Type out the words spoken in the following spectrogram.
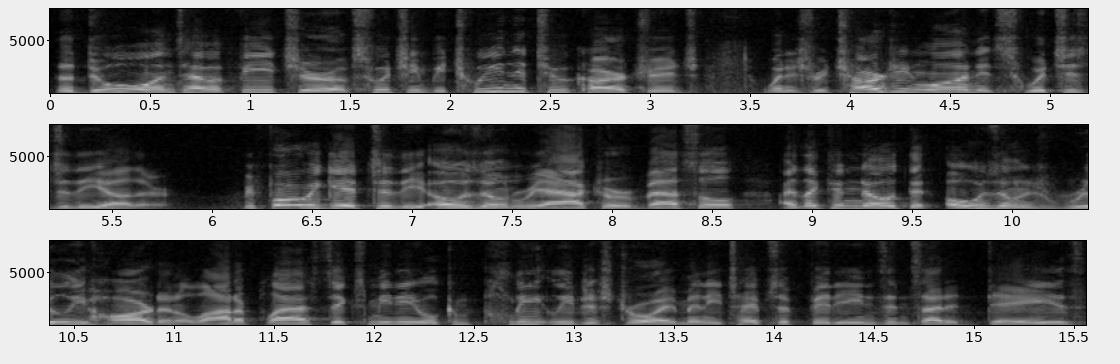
The dual ones have a feature of switching between the two cartridge. When it's recharging one, it switches to the other. Before we get to the ozone reactor or vessel, I'd like to note that ozone is really hard in a lot of plastics, meaning it will completely destroy many types of fittings inside of days.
